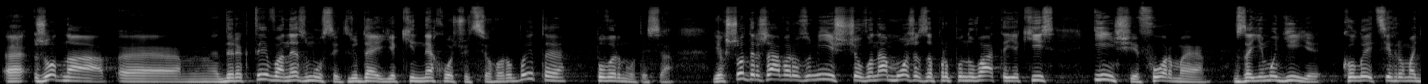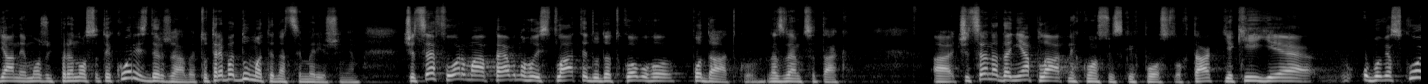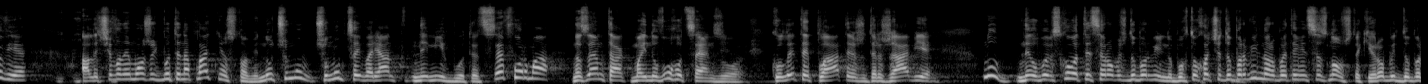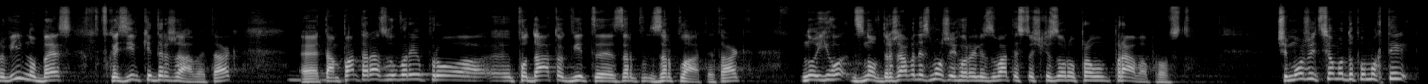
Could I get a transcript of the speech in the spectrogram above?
е, жодна е, директива не змусить людей, які не хочуть цього робити, повернутися. Якщо держава розуміє, що вона може запропонувати якісь інші форми взаємодії, коли ці громадяни можуть приносити користь держави, то треба думати над цим рішенням. Чи це форма певного і сплати додаткового податку, назвемо це так. Чи це надання платних консульських послуг, так, які є обов'язкові, але чи вони можуть бути на платній основі? Ну чому, чому б цей варіант не міг бути? Це форма, називаємо так, майнового цензу, коли ти платиш державі. Ну, не обов'язково ти це робиш добровільно, бо хто хоче добровільно робити, він це знову ж таки робить добровільно без вказівки держави. Так? Е, Там пан Тарас говорив про е, податок від е, зарплати. Так? Ну, його знов держава не зможе його реалізувати з точки зору прав- права просто. Чи можуть цьому допомогти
